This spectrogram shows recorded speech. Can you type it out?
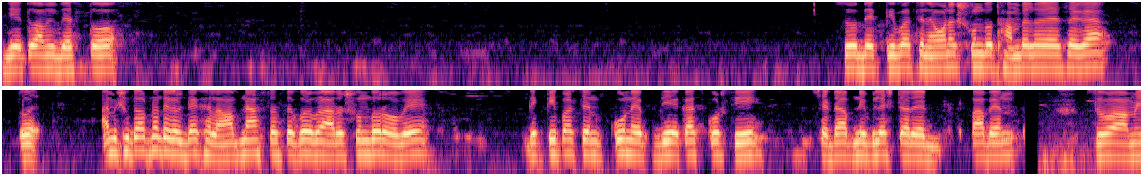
যেহেতু আমি ব্যস্ত। সো দেখতে পাচ্ছেন, অনেক সুন্দর থাম্বেল হয়ে আছে গা। তো, আমি শুধু আপনাদের দেখালাম, আপনি আস্তে আস্তে করবেন আরও সুন্দর হবে। দেখতেই পারছেন কোন অ্যাপ দিয়ে কাজ করছি, সেটা আপনি প্লে স্টোরে পাবেন। সো আমি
